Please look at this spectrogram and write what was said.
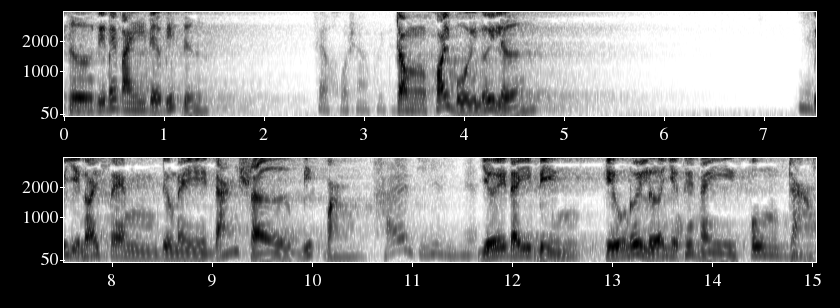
thường đi máy bay đều biết được. Trong khói bụi núi lửa Quý vị nói xem điều này đáng sợ biết bao. Dưới đáy biển Kiểu núi lửa như thế này phun trào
